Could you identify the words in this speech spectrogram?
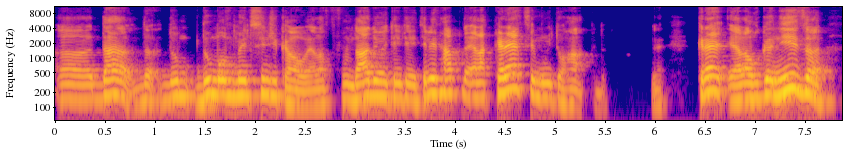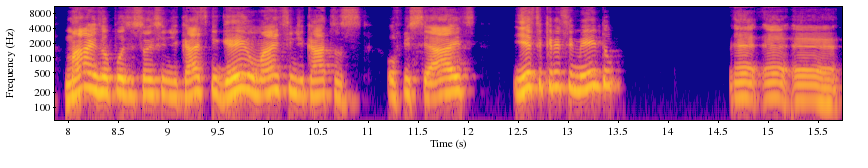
uh, da, da, do, do, movimento sindical. Ela, fundada em 83, rápido, ela cresce muito rápido. Né? Ela organiza mais oposições sindicais que ganham mais sindicatos oficiais, e esse crescimento é, é, é,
